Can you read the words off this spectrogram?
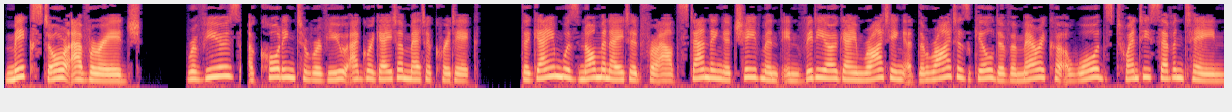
mixed or average reviews, according to review aggregator Metacritic. The game was nominated for Outstanding Achievement in Video Game Writing at the Writers Guild of America Awards 2017.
